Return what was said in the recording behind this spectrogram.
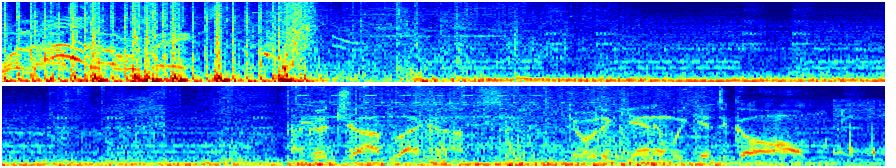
One. Good job, Black Ops. Do it again and we get to go home.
